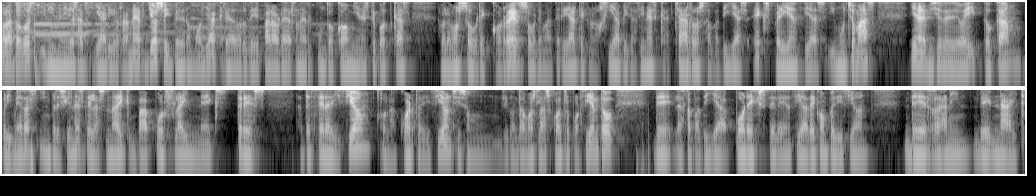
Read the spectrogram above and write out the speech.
Hola a todos y bienvenidos a Diario Runner. Yo soy Pedro Moya, creador de palabraderunner.com y en este podcast hablamos sobre correr, sobre material, tecnología, aplicaciones, cacharros, zapatillas, experiencias y mucho más. Y en el episodio de hoy tocan primeras impresiones de las Nike Vaporfly Next 3, la tercera edición o la cuarta edición, si, son, si contamos las 4%, de la zapatilla por excelencia de competición de running de Nike.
